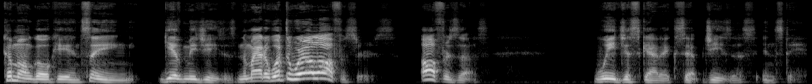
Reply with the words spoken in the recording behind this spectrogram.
Come on, Goki, and sing Give Me Jesus. No matter what the world offers, offers us, we just got to accept Jesus instead.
